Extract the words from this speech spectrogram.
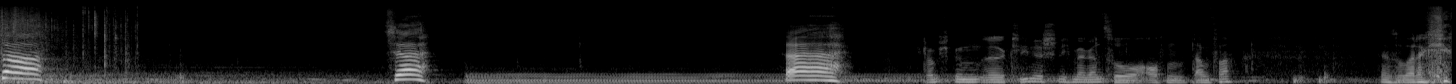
Da. Tja. Ah. Ich glaube, ich bin äh, klinisch nicht mehr ganz so auf dem Dampfer. Wenn es so weitergeht.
